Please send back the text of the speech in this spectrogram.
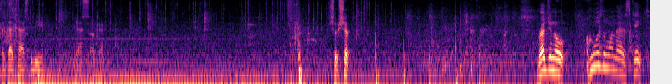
that that task could be. Yes. Okay. Should should. Reginald, who was the one that escaped?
